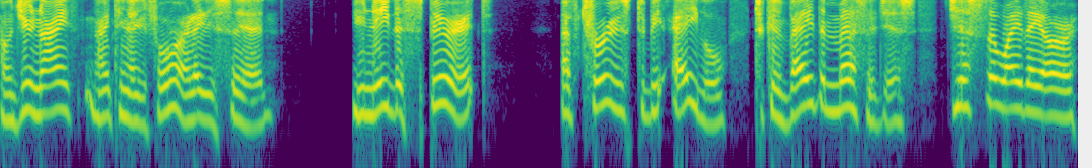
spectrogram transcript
On June 9th, 1984, Our Lady said, You need the Spirit of truth to be able to convey the messages just the way they are,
